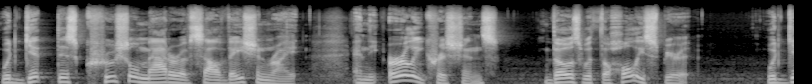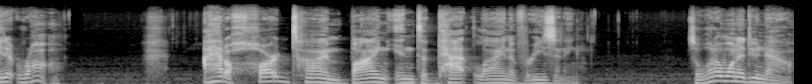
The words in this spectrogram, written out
would get this crucial matter of salvation right, and the early Christians, those with the Holy Spirit, would get it wrong. I had a hard time buying into that line of reasoning. So, what I want to do now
